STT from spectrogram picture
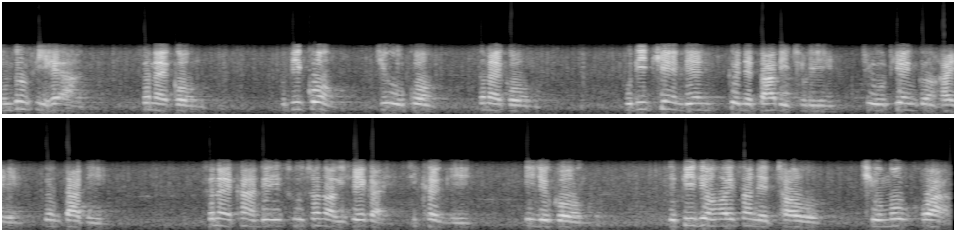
种种是黑暗。真来讲，不敌光就有光；真来讲，不敌天连跟着大地处理，就有天跟海跟大地。真来看对初创造嘅世界是肯定，伊就讲。伫地上爱产的草、树木、花，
